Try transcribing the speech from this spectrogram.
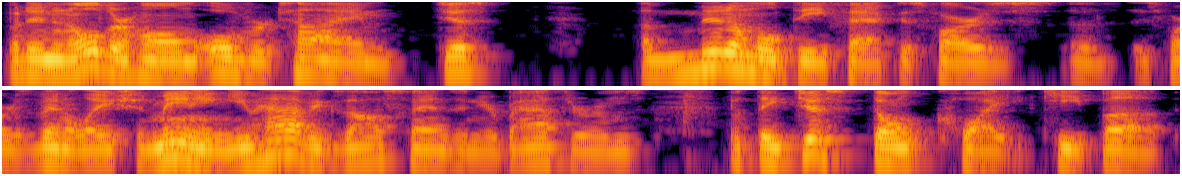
But in an older home, over time, just a minimal defect as far as uh, as far as ventilation meaning you have exhaust fans in your bathrooms but they just don't quite keep up.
